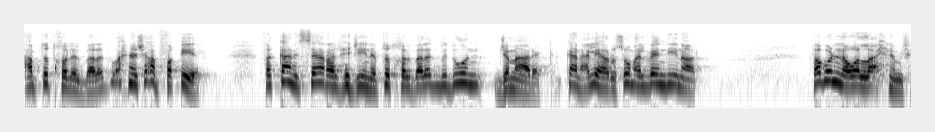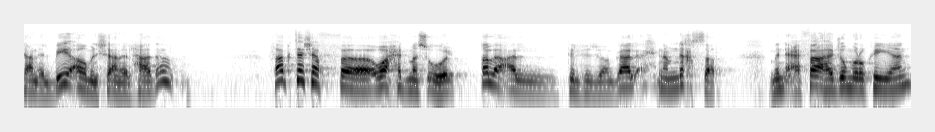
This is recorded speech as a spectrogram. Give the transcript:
عم تدخل البلد وإحنا شعب فقير. فكانت السيارة الهجينة بتدخل البلد بدون جمارك. كان عليها رسوم 2000 دينار. فقلنا والله إحنا مشان البيئة ومشان الهذا. فاكتشف آه، واحد مسؤول طلع على التلفزيون قال إحنا بنخسر من اعفائها جمركيا.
